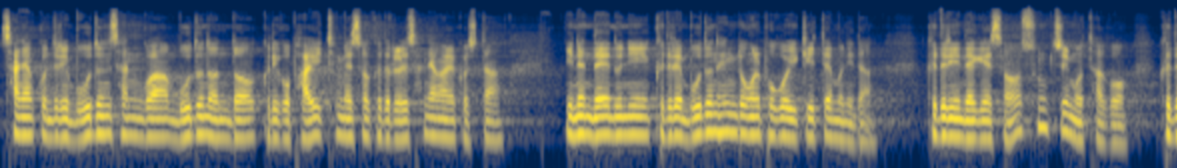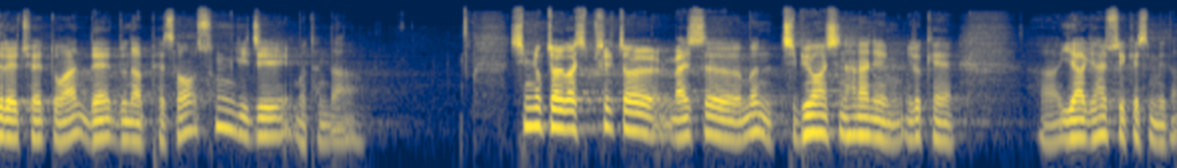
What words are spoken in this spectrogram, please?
사냥꾼들이 모든 산과 모든 언덕 그리고 바위 틈에서 그들을 사냥할 것이다. 이는 내 눈이 그들의 모든 행동을 보고 있기 때문이다. 그들이 내게서 숨지 못하고 그들의 죄 또한 내 눈앞에서 숨기지 못한다. 16절과 17절 말씀은 집요하신 하나님 이렇게 어, 이야기할 수 있겠습니다.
